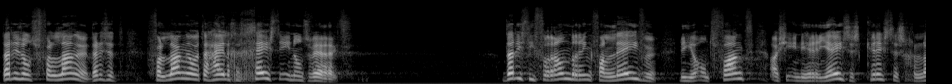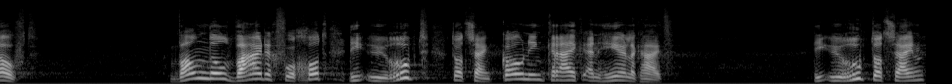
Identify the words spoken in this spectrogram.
Dat is ons verlangen. Dat is het verlangen wat de Heilige Geest in ons werkt. Dat is die verandering van leven die je ontvangt als je in de Heer Jezus Christus gelooft. Wandel waardig voor God die u roept tot zijn koninkrijk en heerlijkheid. Die u roept tot zijn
